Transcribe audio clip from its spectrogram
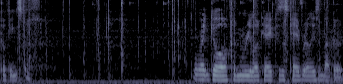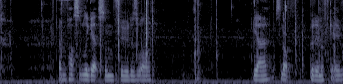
cooking stuff. Or like go up and relocate because this cave really isn't that good. And possibly get some food as well. Yeah, it's not good enough cave.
